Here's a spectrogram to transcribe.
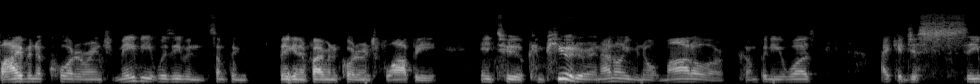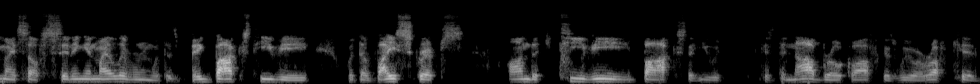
five and a quarter inch, maybe it was even something bigger than five and a quarter inch floppy into a computer, and I don't even know what model or company it was. I could just see myself sitting in my living room with this big box TV with the vice grips on the TV box that you would, because the knob broke off because we were rough kids,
